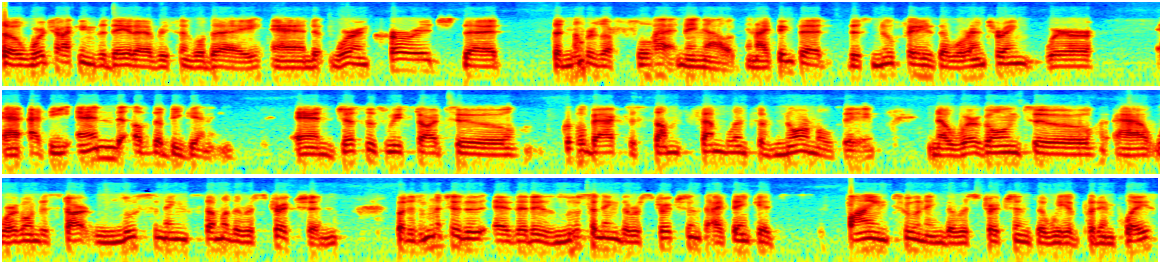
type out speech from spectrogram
So we're tracking the data every single day, and we're encouraged that the numbers are flattening out. And I think that this new phase that we're entering, where at the end of the beginning. And just as we start to go back to some semblance of normalcy, you know, we're going to uh, we're going to start loosening some of the restrictions. But as much as it is loosening the restrictions, I think it's fine tuning the restrictions that we have put in place.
